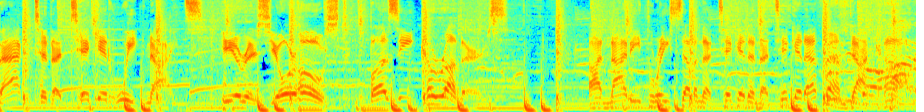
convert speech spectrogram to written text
back to the ticket weeknights. Here is your host, Buzzy Carruthers. On 93.7 The Ticket and theticketfm.com.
